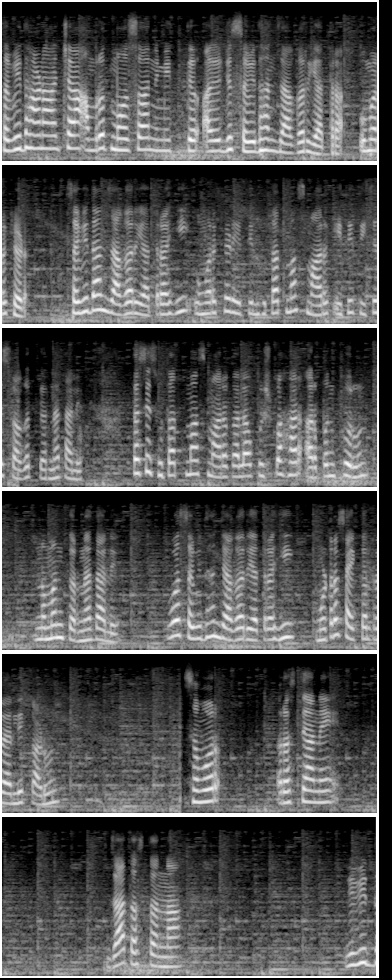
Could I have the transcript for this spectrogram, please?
संविधानाच्या अमृत महोत्सवानिमित्त आयोजित संविधान जागर यात्रा उमरखेड. संविधान जागर यात्रा ही उमरखेड येथील हुतात्मा स्मारक येथे तिचे स्वागत करण्यात आले. तसेच हुतात्मा स्मारकाला पुष्पहार अर्पण करून नमन करण्यात आले व संविधान जागर यात्रा ही मोटरसायकल रॅली काढून समोर रस्त्याने जात असताना विविध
